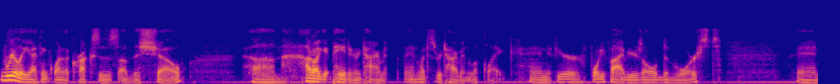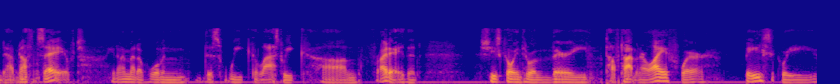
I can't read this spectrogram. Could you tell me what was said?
really, I think, one of the cruxes of the show um, how do I get paid in retirement, and what does retirement look like? And if you're 45 years old, divorced, and have nothing saved, you know, I met a woman this week, last week on Friday, that she's going through a very tough time in her life where basically,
